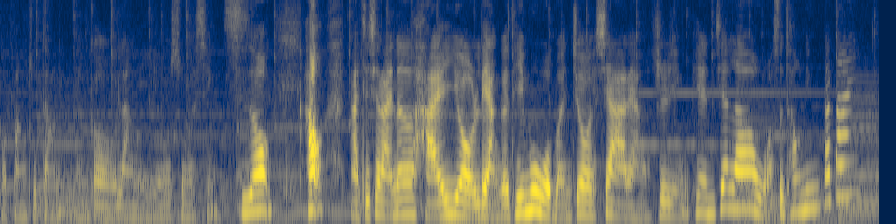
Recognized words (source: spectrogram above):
够帮助到你，能够让你有所醒思哦。好，那接下来呢，还有两个题目，我们就下两支影片见喽。我是童宁，拜拜。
